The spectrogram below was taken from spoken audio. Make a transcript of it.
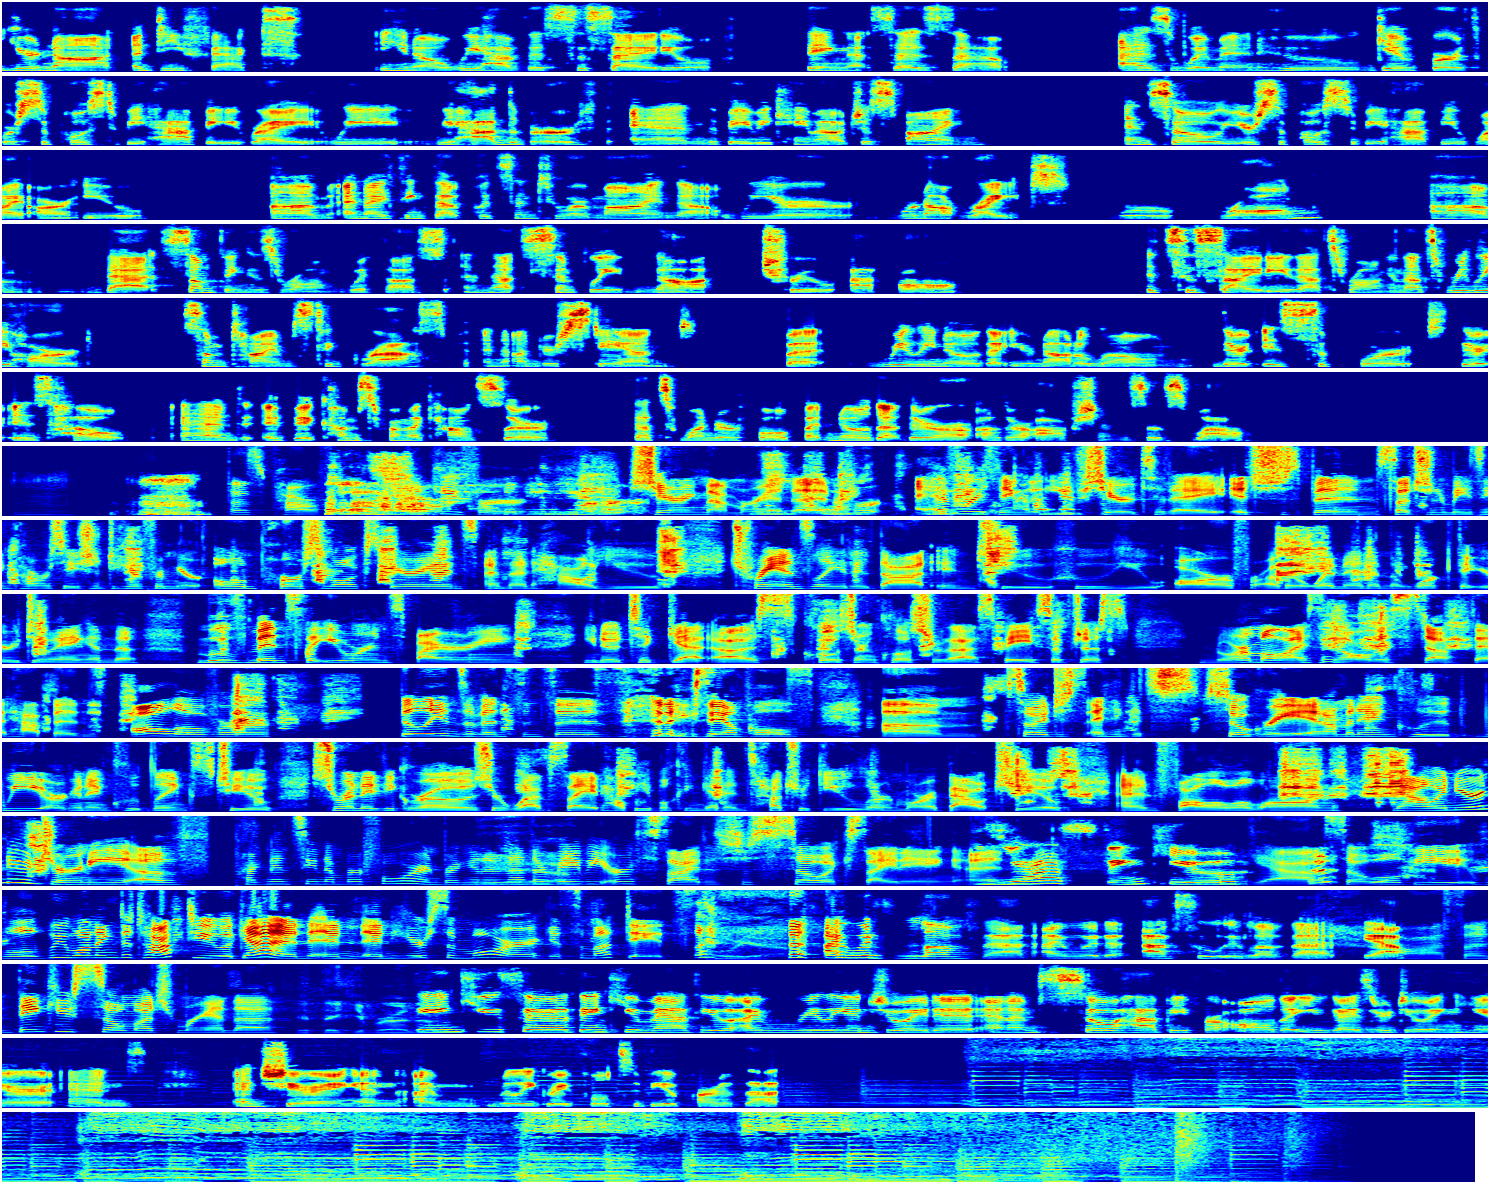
you're not a defect you know, we have this societal thing that says that as women who give birth, we're supposed to be happy, right? We we had the birth and the baby came out just fine. And so you're supposed to be happy. Why aren't you? Um, and I think that puts into our mind that we are we're not right. We're wrong. Um, that something is wrong with us, and that's simply not true at all. It's society that's wrong, and that's really hard sometimes to grasp and understand, but really know that you're not alone. There is support, there is help. And if it comes from a counselor, that's wonderful, but know that there are other options as well. Mm. That's powerful. Thank you for sharing that, Miranda, and for everything that you've shared today. It's just been such an amazing conversation to hear from your own personal experience and then how you've translated that into who you are for other women and the work that you're doing and the movements that you are inspiring, you know, to get us closer and closer to that space of just normalizing all this stuff that happens all over billions of instances and examples. Um, so I just I think it's so great, and I'm going to include we are going to include links to Serenity Grows, your website, how people can get in touch with you, learn more about you, and follow along now in your new journey of pregnancy number four and bringing yeah. another baby Earthside. It's just so exciting. And yes, thank you. Yeah, so we'll be we'll be wanting to talk to you again and and hear some more, get some updates. Oh yeah, I would love that. I would absolutely love that. Yeah, awesome. Thank you so much, Miranda. Yeah, thank you, Miranda. Thank you, Sarah. Thank you, Matthew. I really enjoyed it, and I'm so happy for all that you guys are doing here and and sharing. And I'm really grateful to be a part of that.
